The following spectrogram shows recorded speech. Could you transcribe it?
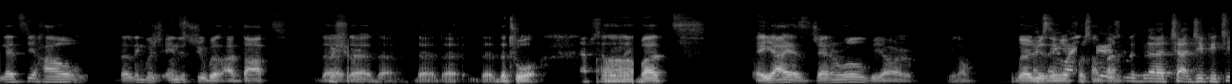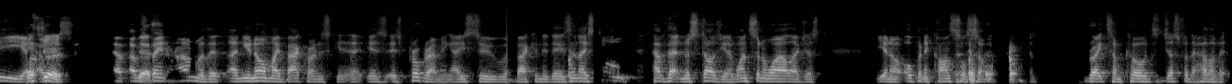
let's see how the language industry will adopt the sure. the, the, the, the, the tool. Absolutely. Uh, but AI as general, we are, you know, we are using it for some time. With uh, ChatGPT, what's I, yours? I was, yes. playing around with it, and you know, my background is, uh, is is programming. I used to uh, back in the days, and I still have that nostalgia. Once in a while, I just, you know, open a console somewhere, write some codes just for the hell of it.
